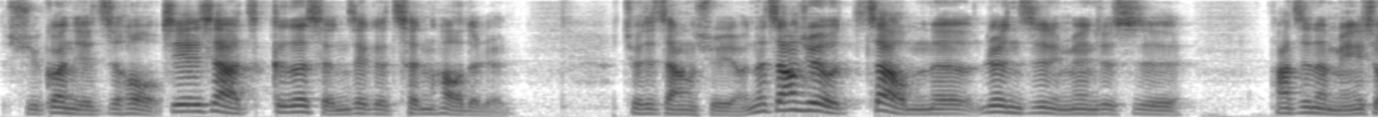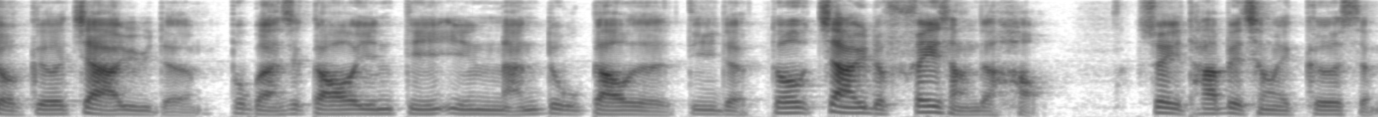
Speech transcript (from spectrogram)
许冠杰之后接下歌神这个称号的人，就是张学友。那张学友在我们的认知里面，就是他真的每一首歌驾驭的，不管是高音、低音、难度高的、低的，都驾驭的非常的好，所以他被称为歌神。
